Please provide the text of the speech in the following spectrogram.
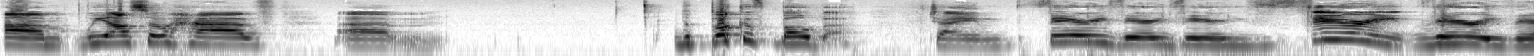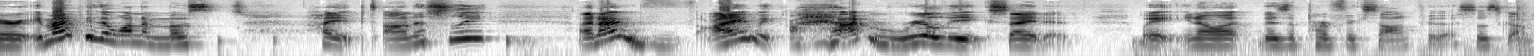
Um, we also have um, the Book of Boba, which I am very, very, very, very, very, very. It might be the one I'm most hyped, honestly, and I'm I'm I'm really excited. Wait, you know what? There's a perfect song for this. Let's go.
